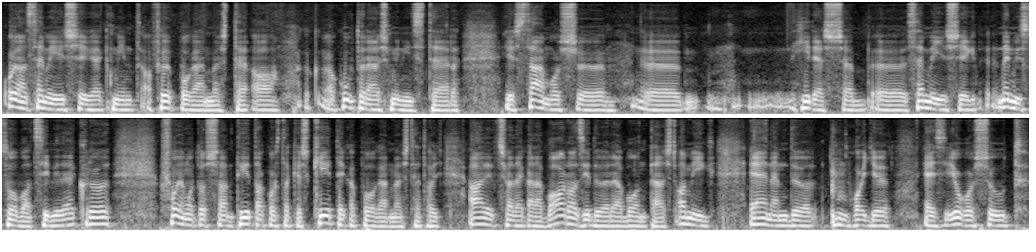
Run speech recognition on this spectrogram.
olyan személyiségek, mint a főpolgármester, a, a kulturális miniszter és számos ö, ö, híresebb ö, személyiség, nem is szóval civilekről, folyamatosan tiltakoztak és kérték a polgármestert, hogy állítsa legalább arra az időre a bontást, amíg el nem dől, hogy ez jogosult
